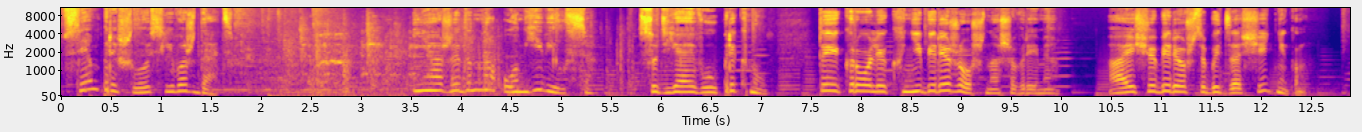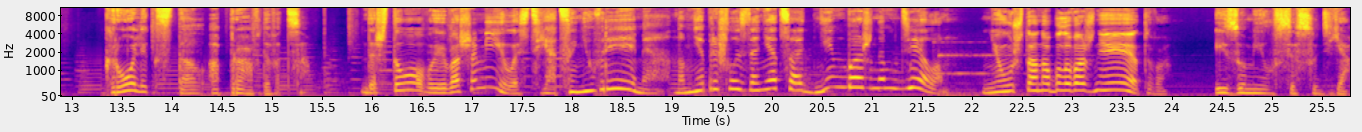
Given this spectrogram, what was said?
Всем пришлось его ждать. Неожиданно он явился. Судья его упрекнул. «Ты, кролик, не бережешь наше время, а еще берешься быть защитником». Кролик стал оправдываться. «Да что вы, ваша милость, я ценю время, но мне пришлось заняться одним важным делом». «Неужто оно было важнее этого?» — изумился судья.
